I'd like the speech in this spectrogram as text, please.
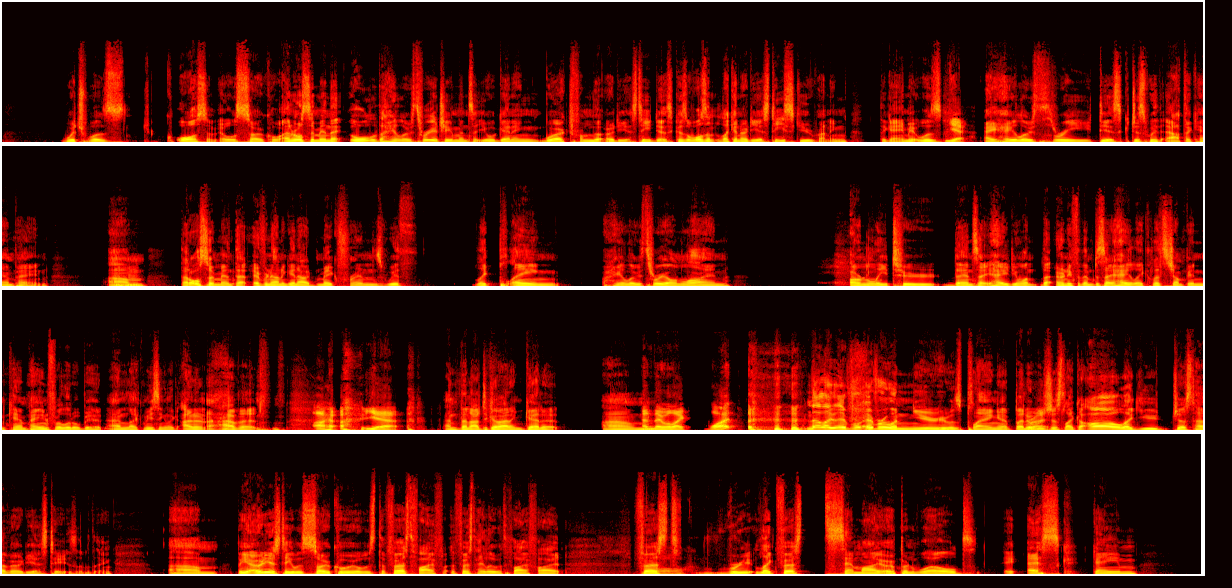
which was awesome. It was so cool, and it also meant that all of the Halo Three achievements that you were getting worked from the ODST disc because it wasn't like an ODST SKU running the game. It was Yeah. a Halo Three disc just without the campaign. Mm-hmm. Um, That also meant that every now and again I'd make friends with like playing Halo Three online only to then say, "Hey, do you want?" That? Only for them to say, "Hey, like let's jump in campaign for a little bit," and like me saying, "Like I don't have it," I, yeah. and then I had to go out and get it. Um, And they were like, what? no, like every, everyone knew who was playing it, but it Right. was just like, "Oh, like you just have ODST sort of thing." Um, but yeah, ODST was so cool. It was the first five, the first Halo with firefight, first Oh. re, like first semi open world esque game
